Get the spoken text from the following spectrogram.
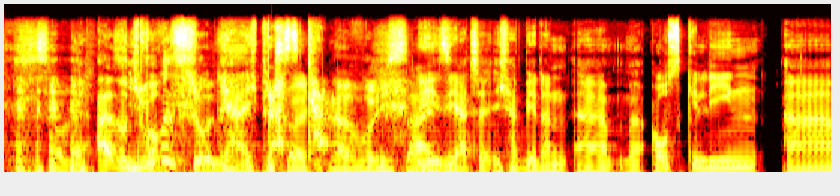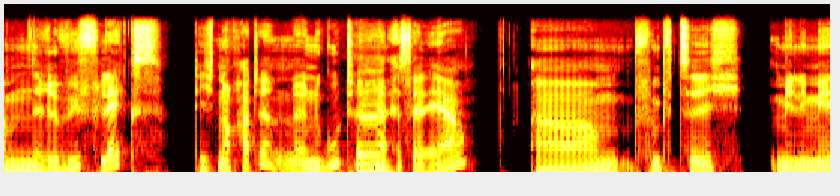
Sorry. Also Ich du brauch- bist schuld. Ja, ich bin das schuld. kann doch wohl nicht sein. Nee, sie hatte, ich habe ihr dann ähm, ausgeliehen ähm, eine Revue Flex, die ich noch hatte, eine gute Mhm. SLR, ähm, 50 mm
